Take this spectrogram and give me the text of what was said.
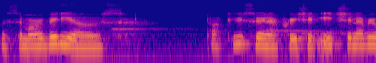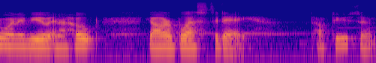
with some more videos. Talk to you soon. I appreciate each and every one of you, and I hope y'all are blessed today. Talk to you soon.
